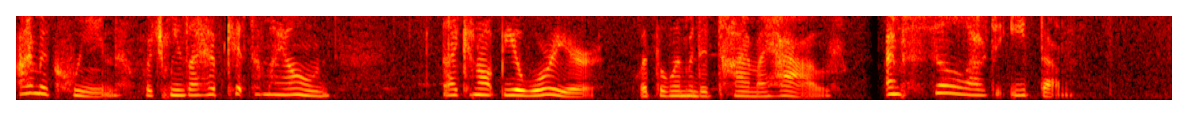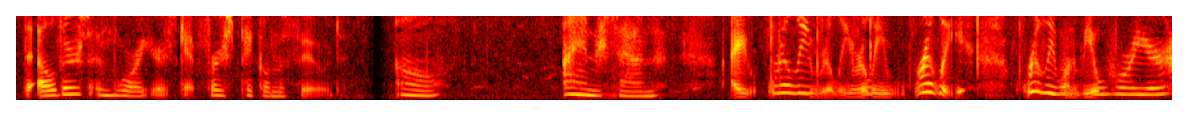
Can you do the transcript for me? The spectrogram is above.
I'm a queen, which means I have kits of my own, I cannot be a warrior with the limited time I have. I'm still allowed to eat them. The elders and warriors get first pick on the food. Oh, I understand. I really, really, really, really, really want to be a warrior.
